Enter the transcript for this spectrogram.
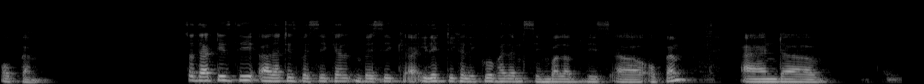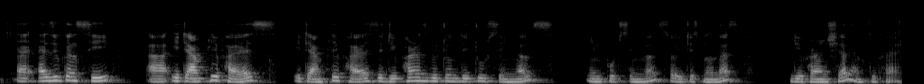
op amp so that is the uh, that is basic basic uh, electrical equivalent symbol of this uh, op amp and uh, as you can see uh, it amplifies it amplifies the difference between the two signals input signals. So it is known as differential amplifier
